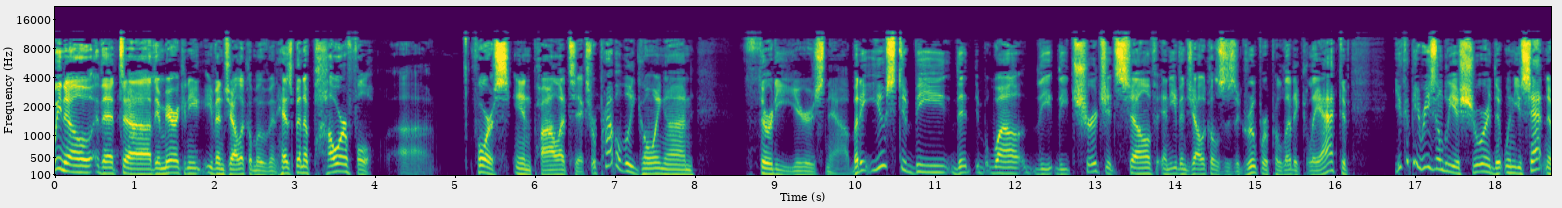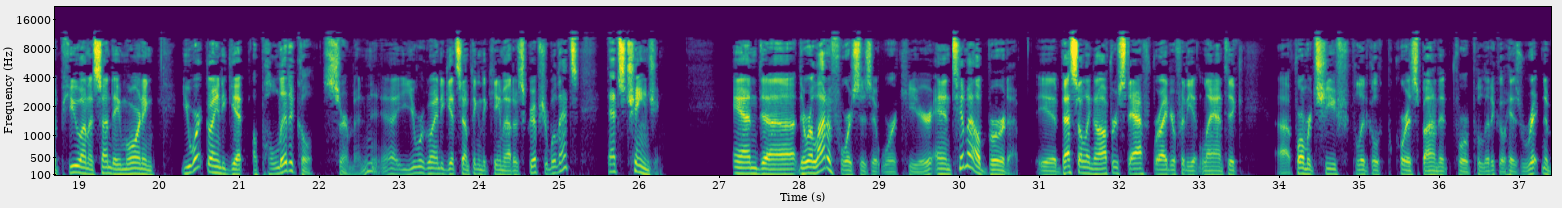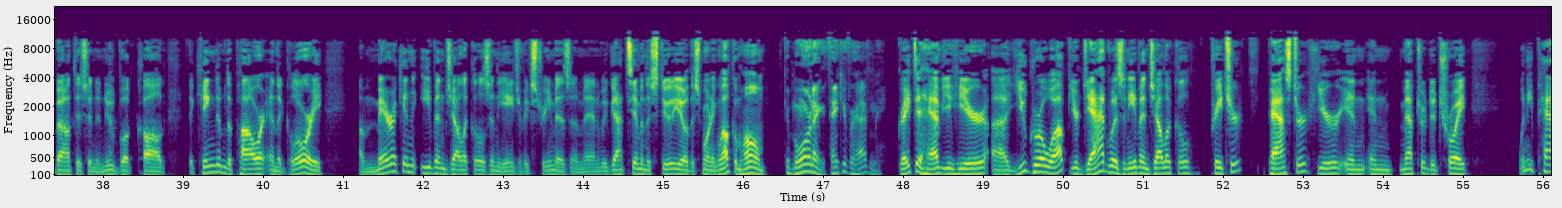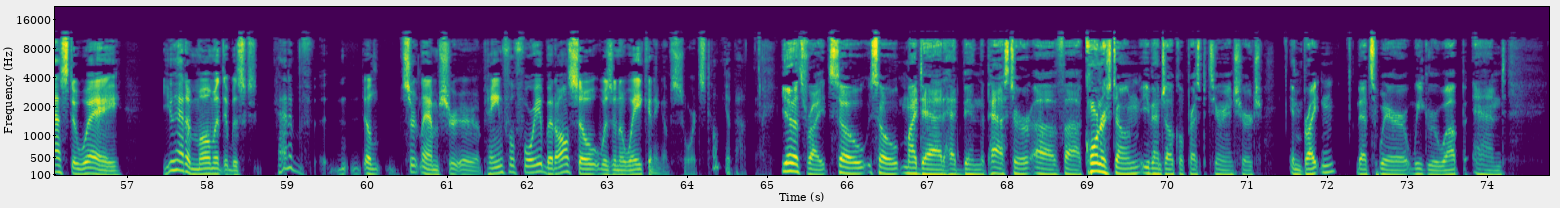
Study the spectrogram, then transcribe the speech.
We know that uh, the American evangelical movement has been a powerful uh, force in politics. We're probably going on 30 years now. But it used to be that while the, the church itself and evangelicals as a group were politically active, you could be reasonably assured that when you sat in a pew on a Sunday morning, you weren't going to get a political sermon. Uh, you were going to get something that came out of Scripture. Well, that's that's changing, and uh, there were a lot of forces at work here. And Tim Alberta, best-selling author, staff writer for the Atlantic, uh, former chief political correspondent for Politico, has written about this in a new book called "The Kingdom, the Power, and the Glory." American Evangelicals in the Age of Extremism. And we've got Tim in the studio this morning. Welcome home. Good morning. Thank you for having me. Great to have you here. Uh, you grow up, your dad was an evangelical preacher, pastor here in, in Metro Detroit. When he passed away, you had a moment that was kind of uh, certainly, I'm sure, uh, painful for you, but also was an awakening of sorts. Tell me about that. Yeah, that's right. So, so my dad had been the pastor of uh, Cornerstone Evangelical Presbyterian Church in Brighton. That's where we grew up, and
